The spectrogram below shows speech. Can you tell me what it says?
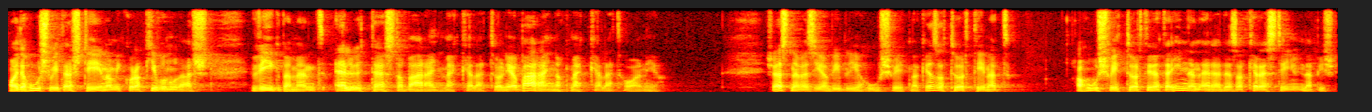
Majd a húsvét estén, amikor a kivonulás végbe ment, előtte ezt a bárányt meg kellett ölni. A báránynak meg kellett halnia. És ezt nevezi a Biblia húsvétnak. Ez a történet, a húsvét története, innen ered ez a keresztény ünnep is.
